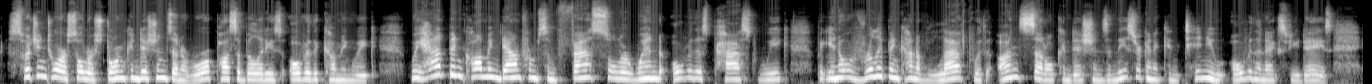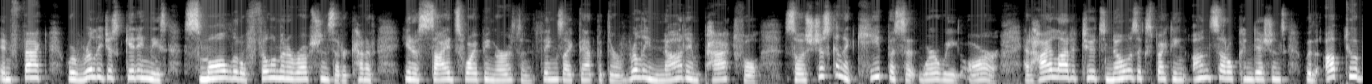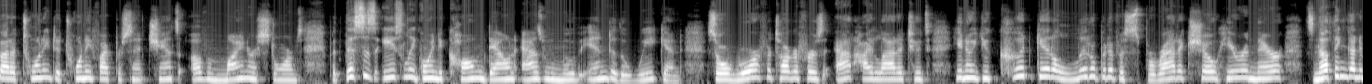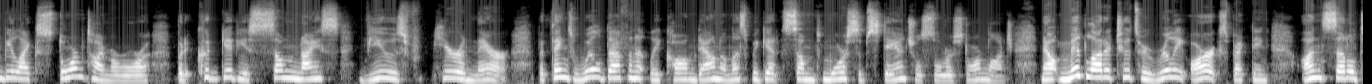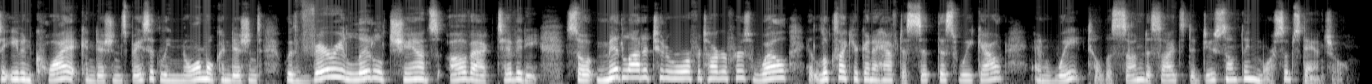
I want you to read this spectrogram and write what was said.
Switching to our solar storm conditions and aurora possibilities over the coming week, we had been calming down from some fast solar wind over this past week, but you know, we've really been kind of left with unsettled conditions, and these are going to continue over the next few days. In fact, we're really just getting these small little filament eruptions that are kind of, you know, sideswiping Earth and things like that, but they're really not impactful. So it's just going to keep us at where we are. At high latitudes, NOAA is expecting unsettled conditions with up to about a 20 to 25% chance of minor storms, but this is easily going to calm down as we move into the weekend. So aurora photographers at high latitudes, you know, you could get a little bit of a sporadic show here and there. It's nothing going to be like storm time aurora, but it could give you some nice views here and there. But things will definitely calm down unless we get some more substantial solar storm launch. Now, mid latitudes, we really are expecting unsettled to even quiet conditions, basically normal conditions with very little chance of activity. So mid-latitude aurora photographers, well, it looks like you're going to have to sit this week out and wait till the sun decides to do something more substantial.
